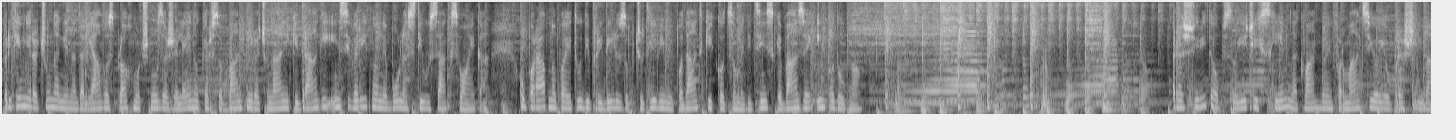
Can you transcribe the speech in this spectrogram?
Pri tem je računanje nadaljavo sploh močno zaželeno, ker so kvantni računalniki dragi in si verjetno ne bo lasti vsak svojega. Uporabno pa je tudi pri delu z občutljivimi podatki, kot so medicinske baze in podobno. Razširitev obstoječih schem na kvantno informacijo je vprašljiva.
